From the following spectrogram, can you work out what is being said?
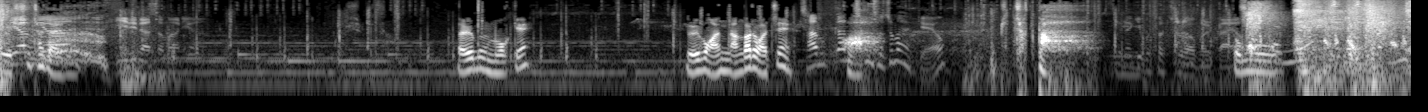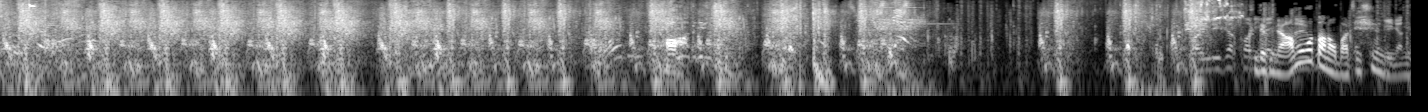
이거 신 찾아야 돼. 미안. 일이라서 말이야. 나 열봉 먹을게. 너 열봉 안, 안 가져갔지? 잠깐 아. 청소 좀 할게요. 미쳤다. 쓰레기부터 치워볼까요? 너무 아 근데 그냥 아무것도 안 하고 맞으시는 게 L이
